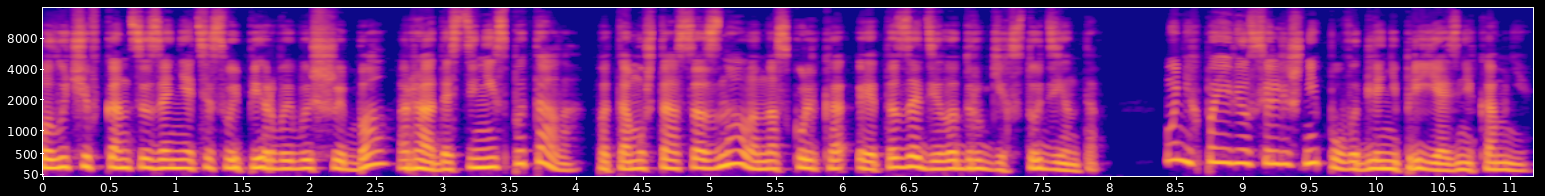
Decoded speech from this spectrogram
Получив в конце занятия свой первый высший балл, радости не испытала, потому что осознала, насколько это задело других студентов. У них появился лишний повод для неприязни ко мне.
